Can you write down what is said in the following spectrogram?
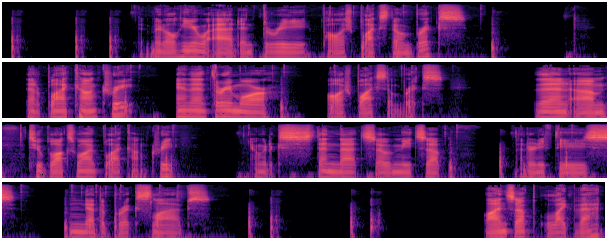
The middle here we'll add in three polished blackstone bricks. Then a black concrete, and then three more polished blackstone bricks. Then um, two blocks wide black concrete. I'm going to extend that so it meets up underneath these nether brick slabs. Lines up like that.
